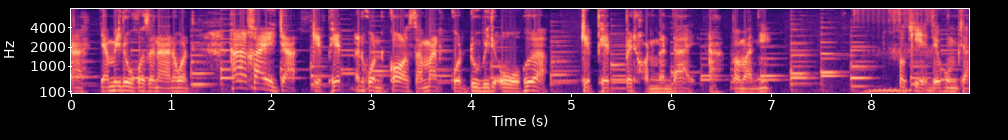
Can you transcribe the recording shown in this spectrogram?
อะยังไม่ดูโฆษณาทุกคน ถ้าใครจะเก็บเพชรนะทุกคนก็สามารถกดดูวิดีโอเพื่อ เก็บเพชรไปถอนเงินได้ อะ ประมาณนี้ โอเค เดี๋ยวผมจะ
